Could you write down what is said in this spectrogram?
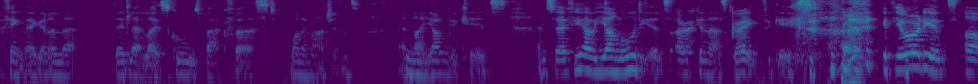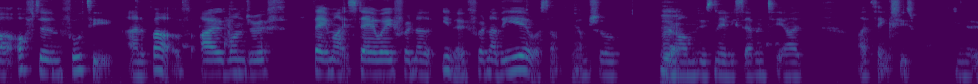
i think they're going to let they'd let like schools back first one imagines and like Mm. younger kids and so if you have a young audience i reckon that's great for gigs if your audience are often 40 and above i wonder if they might stay away for another you know for another year or something i'm sure my Yeah. mum who's nearly 70 i i think she's you know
